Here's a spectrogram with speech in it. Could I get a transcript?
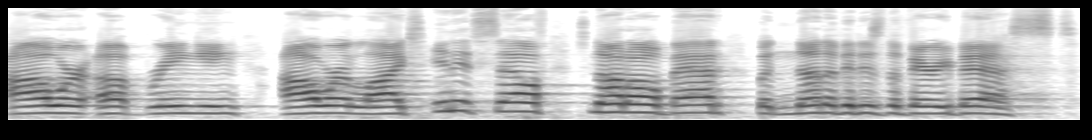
our upbringing, our likes, in itself, it's not all bad, but none of it is the very best.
